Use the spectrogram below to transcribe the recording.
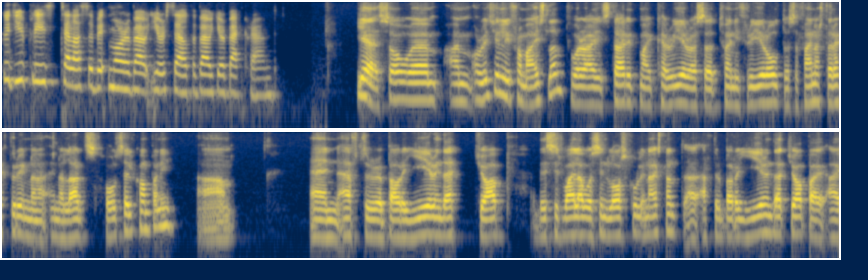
could you please tell us a bit more about yourself, about your background? Yeah, so um, I'm originally from Iceland, where I started my career as a 23 year old as a finance director in a, in a large wholesale company. Um, and after about a year in that job, this is while I was in law school in Iceland. Uh, after about a year in that job, I, I,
